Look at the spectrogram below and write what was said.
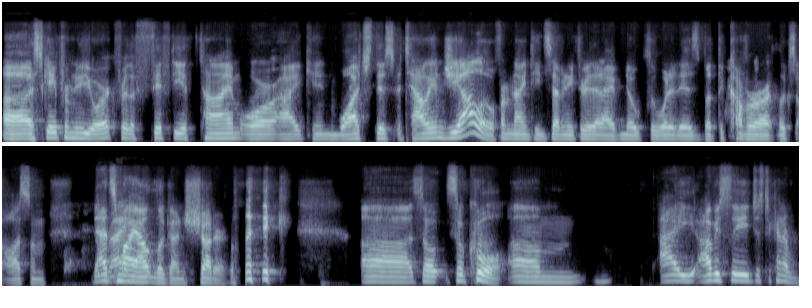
uh, Escape from New York for the 50th time, or I can watch this Italian Giallo from 1973 that I have no clue what it is, but the cover art looks awesome. That's Right. my outlook on Shudder. like, uh, so so cool. Um, I obviously just to kind of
